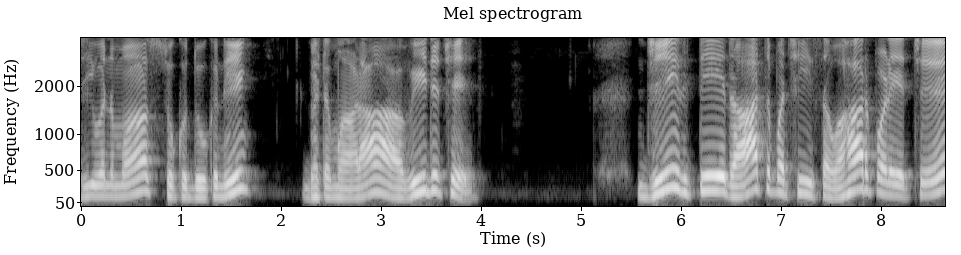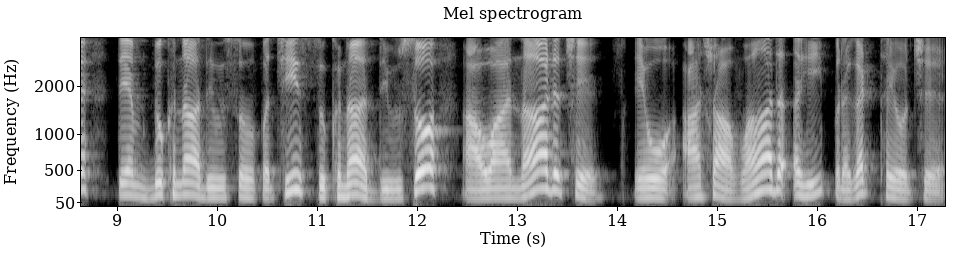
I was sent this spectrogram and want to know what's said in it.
જીવનમાં સુખ દુઃખની ઘટમાળા આવી જ છે. જે રીતે રાત પછી સવાર પડે છે, તેમ દુઃખના દિવસો પછી સુખના દિવસો આવવાના જ છે. એવો આશાવાદ અહીં પ્રગટ થયો છે.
